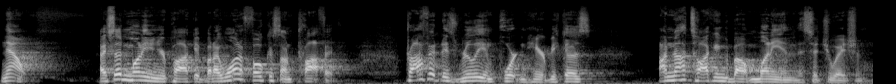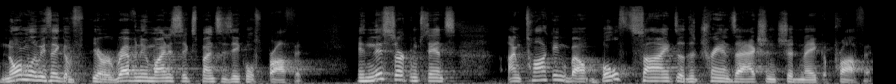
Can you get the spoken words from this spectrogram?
Now, I said money in your pocket, but I want to focus on profit. Profit is really important here because I'm not talking about money in this situation. Normally we think of your revenue minus expenses equals profit. In this circumstance, I'm talking about both sides of the transaction should make a profit.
